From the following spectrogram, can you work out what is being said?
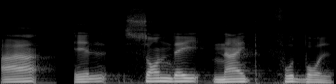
a el Sunday Night Football.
